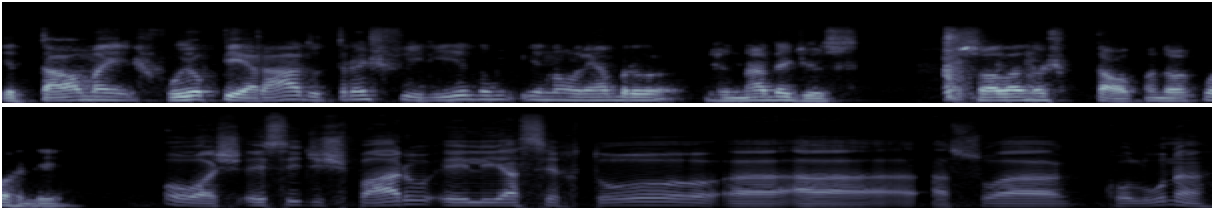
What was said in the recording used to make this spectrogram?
e tal, mas fui operado, transferido e não lembro de nada disso. Só lá no hospital, quando eu acordei. Oh, esse disparo, ele acertou a, a, a sua coluna,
